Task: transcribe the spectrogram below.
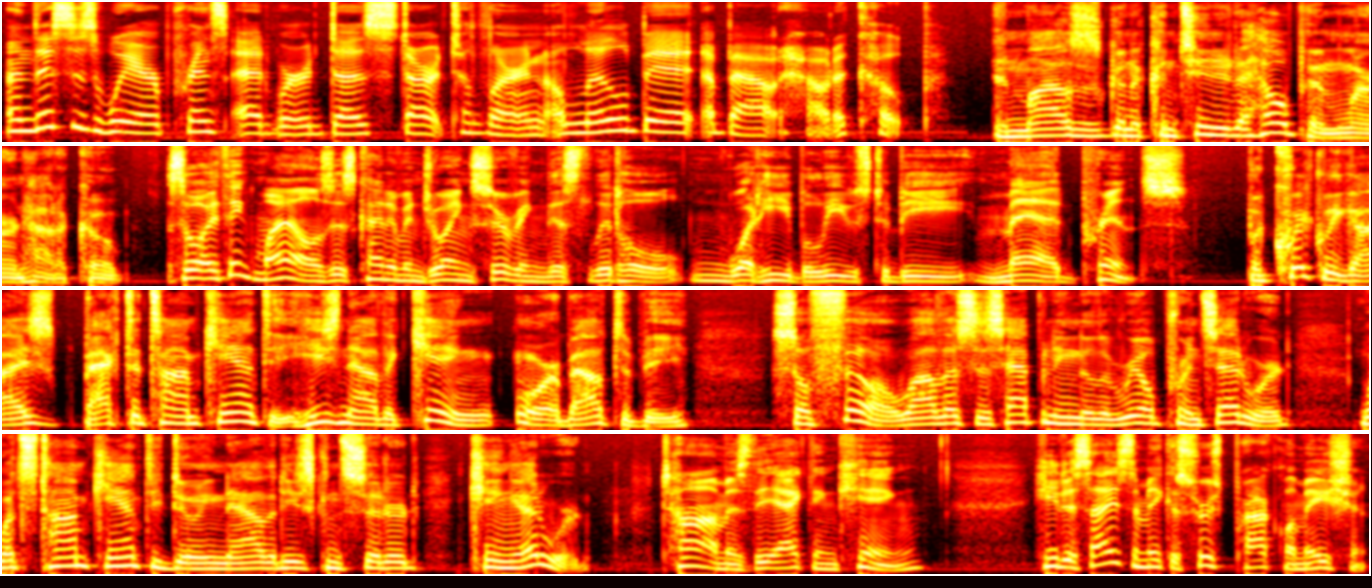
And this is where Prince Edward does start to learn a little bit about how to cope and Miles is going to continue to help him learn how to cope. So I think Miles is kind of enjoying serving this little, what he believes to be mad prince. But quickly, guys, back to Tom Canty. He's now the king, or about to be. So, Phil, while this is happening to the real Prince Edward, what's Tom Canty doing now that he's considered King Edward? Tom is the acting king. He decides to make his first proclamation,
